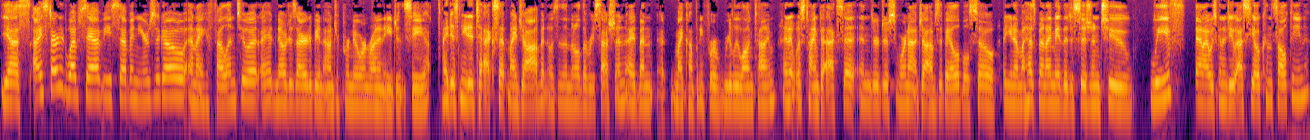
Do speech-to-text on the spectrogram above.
Yes, I started Web Savvy seven years ago and I fell into it. I had no desire to be an entrepreneur and run an agency. I just needed to exit my job and it was in the middle of the recession. I had been at my company for a really long time and it was time to exit and there just were not jobs available. So, you know, my husband and I made the decision to leave and I was going to do SEO consulting,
